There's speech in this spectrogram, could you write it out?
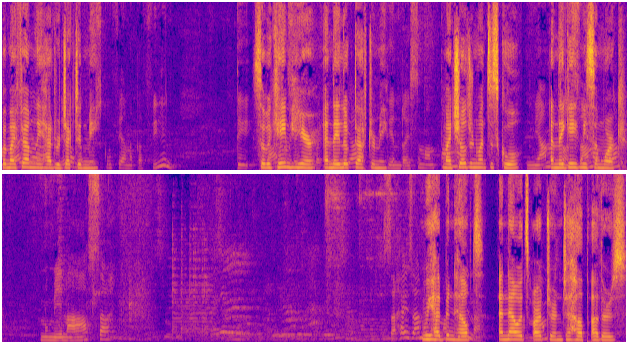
but my family had rejected me. So we came here and they looked after me. My children went to school and they gave me some work. We had been helped, and now it's our turn to help others.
